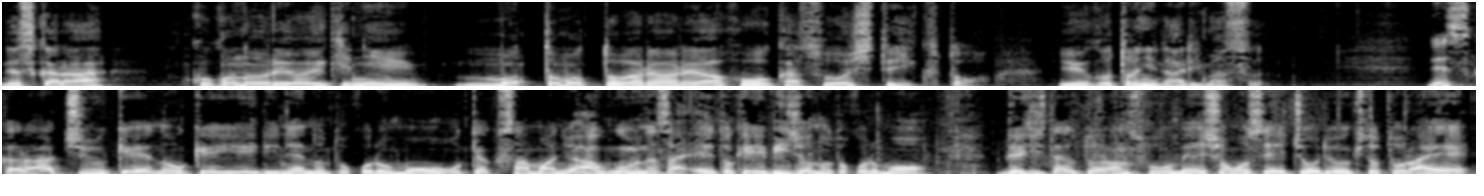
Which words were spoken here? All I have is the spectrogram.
ですから、ここの領域にもっともっと我々はフォーカスをしていくということになります。ですから、中継の経営理念のところも、お客様に、あ、ごめんなさい、えっ、ー、と、経営ビジョンのところも、デジタルトランスフォーメーションを成長領域と捉え、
